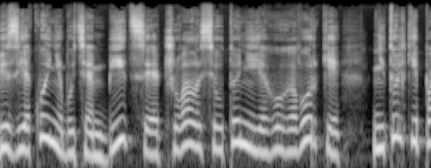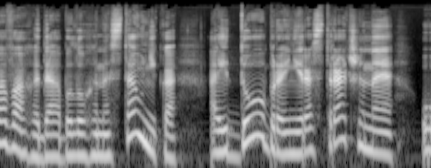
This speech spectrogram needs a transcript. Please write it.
без якой-небудзь амбіцыі адчувалася ў тоне яго гаворкі не толькі павага да былога настаўніка, а і добрая, нерастрачаная ў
